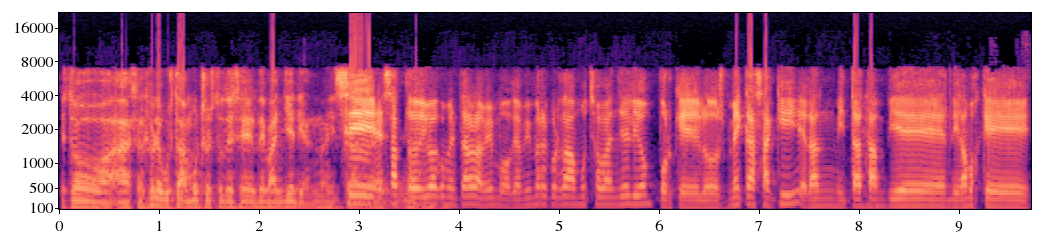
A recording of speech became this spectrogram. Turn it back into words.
Esto a Sergio le gustaba mucho esto de ser de Evangelion, ¿no? Y Sí, tal, ¿eh? exacto, iba a comentar ahora mismo, que a mí me recordaba mucho a Evangelion porque los mechas aquí eran mitad también, digamos que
